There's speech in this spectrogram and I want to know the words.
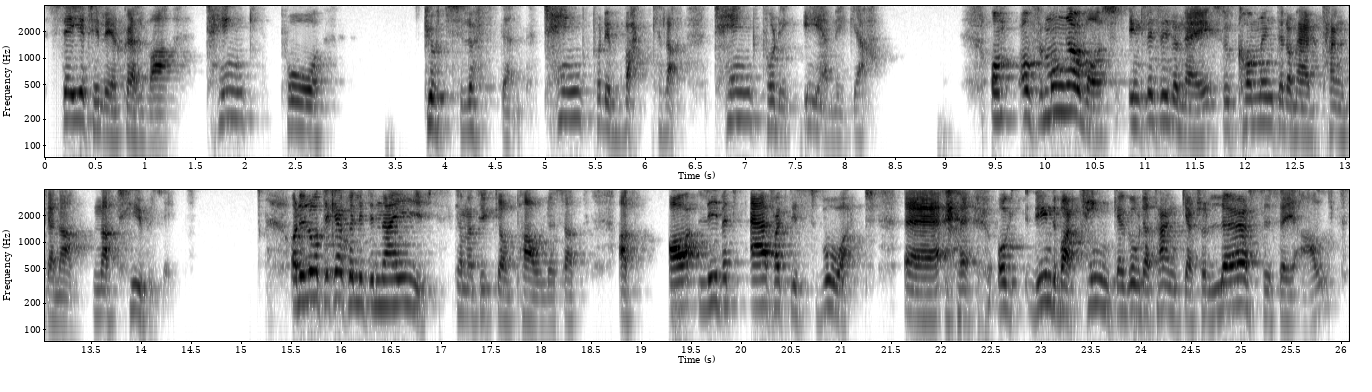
säger till er själva, tänk på Guds löften. Tänk på det vackra. Tänk på det eviga. Om, och för många av oss, inklusive mig, så kommer inte de här tankarna naturligt. Och det låter kanske lite naivt, kan man tycka, av Paulus, att, att ja, livet är faktiskt svårt. Eh, och det är inte bara att tänka goda tankar så löser sig allt.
